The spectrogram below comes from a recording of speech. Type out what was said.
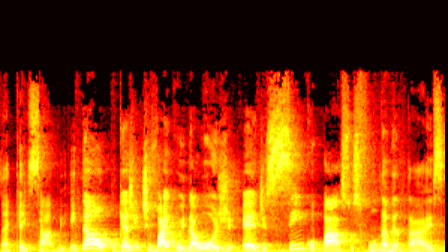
né? Quem sabe? Então, o que a gente vai cuidar hoje é de cinco passos fundamentais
